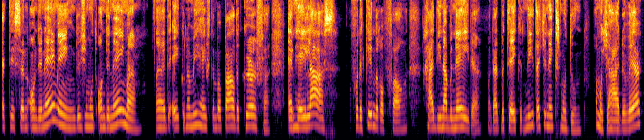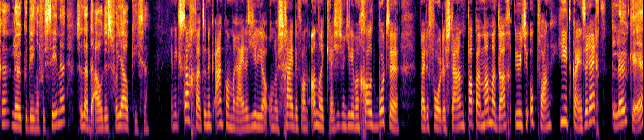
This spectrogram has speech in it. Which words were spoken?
het is een onderneming, dus je moet ondernemen. de economie heeft een bepaalde curve. En helaas voor de kinderopvang gaat die naar beneden. Maar dat betekent niet dat je niks moet doen. Dan moet je harder werken, leuke dingen verzinnen... zodat de ouders voor jou kiezen. En ik zag uh, toen ik aankwam rijden dat jullie al onderscheiden van andere crashes. Want jullie hebben een groot bord bij de voordeur staan. Papa en mama dag, uurtje opvang. Hier kan je terecht. Leuk hè?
